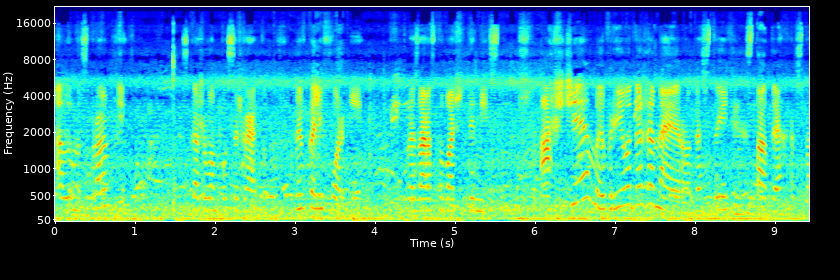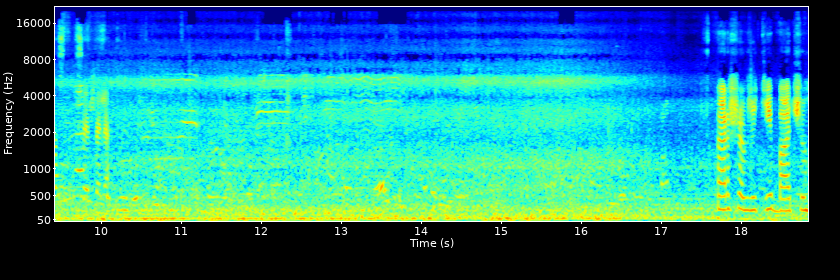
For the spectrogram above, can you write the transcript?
але насправді, скажу вам по секрету, ми в Каліфорнії. Ви зараз побачите місто. А ще ми в Ріо де Жанейро, де стоїть статуя Христа Спасителя. Вперше в житті бачу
